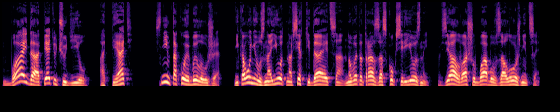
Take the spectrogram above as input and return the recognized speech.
«Байда опять учудил». «Опять?» «С ним такое было уже. Никого не узнает, на всех кидается, но в этот раз заскок серьезный. Взял вашу бабу в заложницы».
